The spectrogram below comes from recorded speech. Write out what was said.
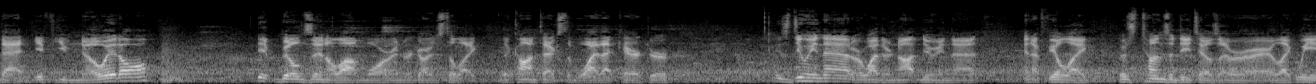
that, if you know it all, it builds in a lot more in regards to like the context of why that character is doing that or why they're not doing that. And I feel like there's tons of details everywhere. Like we,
